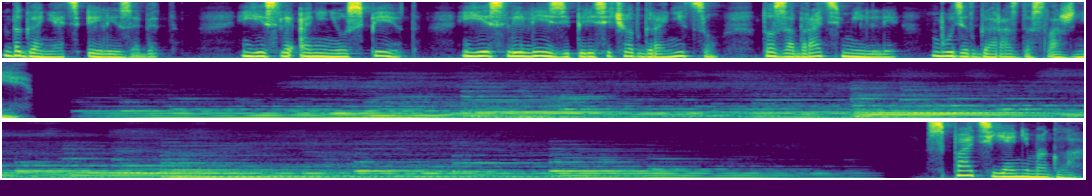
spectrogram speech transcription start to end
догонять Элизабет. Если они не успеют, если Лизи пересечет границу, то забрать Милли будет гораздо сложнее. Спать я не могла.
